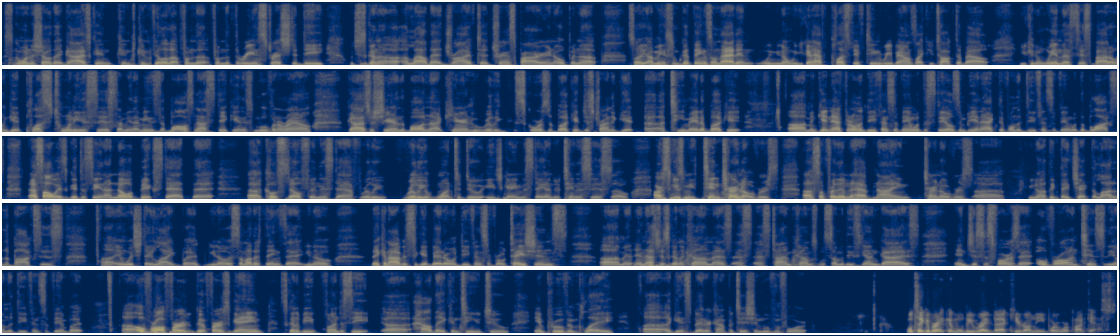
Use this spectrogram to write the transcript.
it's going to show that guys can can can fill it up from the from the three and stretch to D, which is going to uh, allow that drive to transpire and open up. So I mean, some good things on that. And when you know when you can have plus 15 rebounds like you talked about, you can win the assist battle and get plus 20 assists. I mean, that means the ball's not sticking, it's moving around. Guys are sharing the ball, not caring who really scores the bucket, just trying to get a, a teammate a bucket um, and getting after it on the defensive end with the steals and being active on the defensive end with the blocks. That's always good to see. And I know a big stat that uh, Coach Self and his staff really, really want to do each game is stay under 10 assists. So, or excuse me, 10 turnovers. Uh, so for them to have nine turnovers, uh, you know, I think they checked a lot of the boxes uh, in which they like, but you know, some other things that you know they can obviously get better on defensive rotations. Um, and, and that's just going to come as, as as time comes with some of these young guys, and just as far as that overall intensity on the defensive end. But uh, overall, first, good first game. It's going to be fun to see uh, how they continue to improve and play uh, against better competition moving forward. We'll take a break and we'll be right back here on the Border War podcast.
